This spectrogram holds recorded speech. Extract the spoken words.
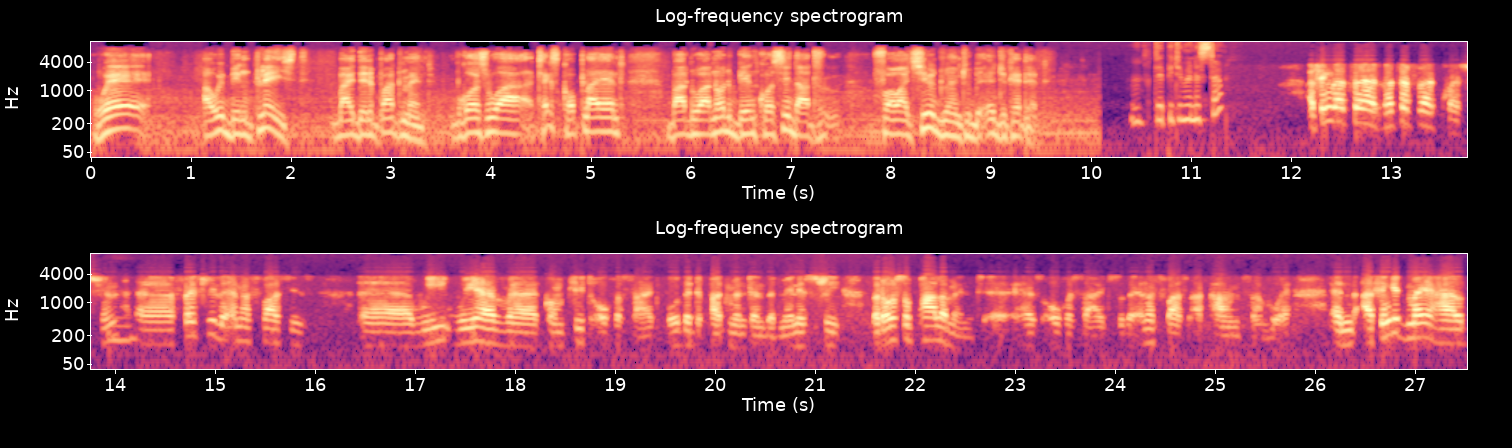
where are we being placed by the department because we are tax compliant but we are not being considered for our children to be educated hmm. deputy minister i think that's a that's a fair question mm-hmm. uh, firstly the NSFAS is uh, we we have uh, complete oversight, both the department and the ministry, but also Parliament uh, has oversight. So the NSFAS account somewhere, and I think it may help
